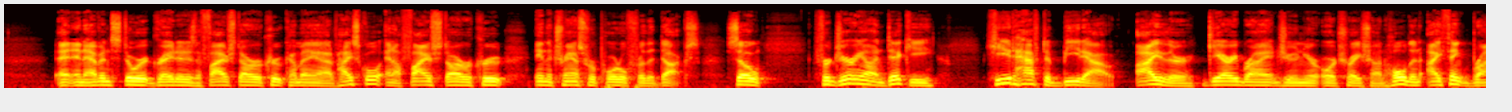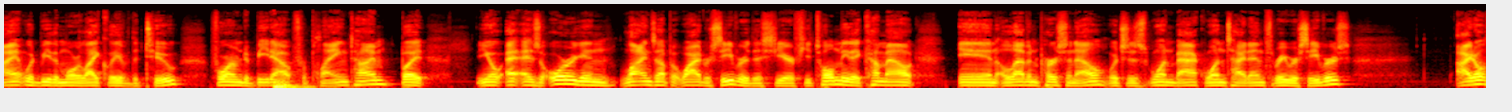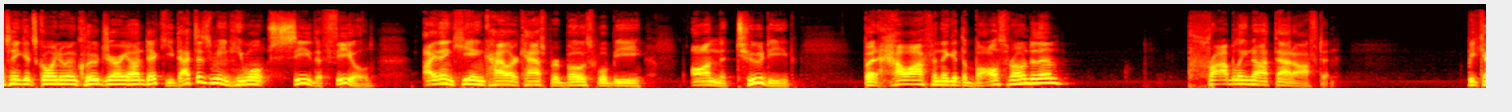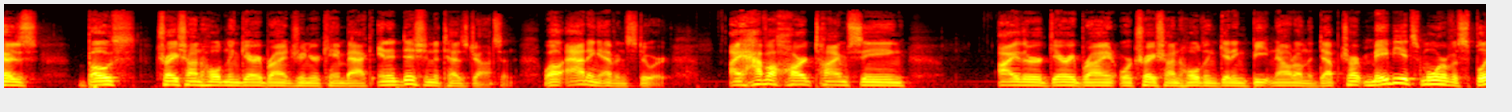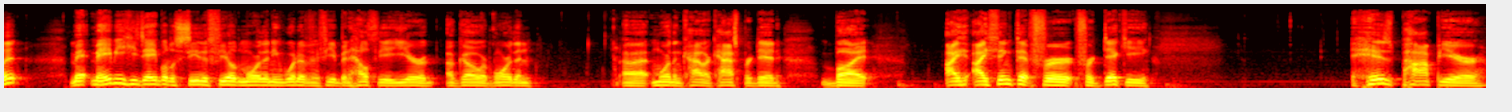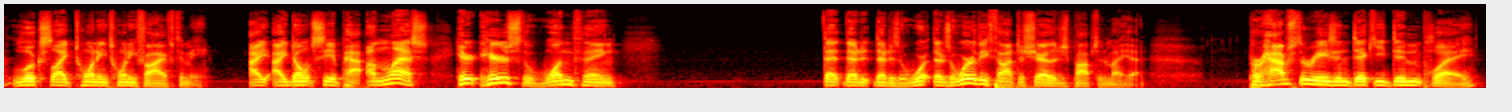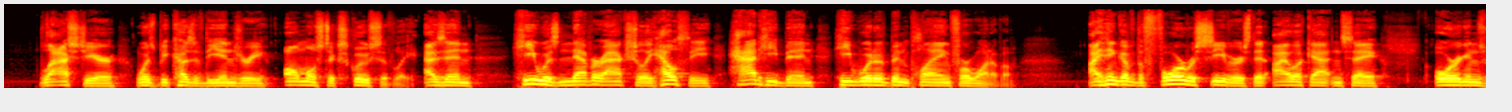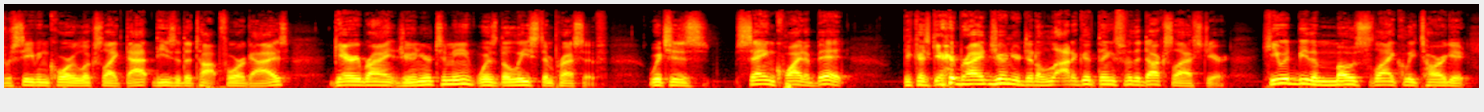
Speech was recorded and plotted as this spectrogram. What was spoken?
And, and Evan Stewart graded as a five star recruit coming out of high school and a five star recruit in the transfer portal for the Ducks. So for Jurrion Dickey, he'd have to beat out either Gary Bryant Jr. or Traeshon Holden. I think Bryant would be the more likely of the two for him to beat out for playing time, but you know, as Oregon lines up at wide receiver this year, if you told me they come out in 11 personnel, which is one back, one tight end, three receivers, I don't think it's going to include Jurrion Dickey. That doesn't mean he won't see the field. I think he and Kyler Kasper both will be on the two deep, but how often they get the ball thrown to them? Probably not that often. Because both Traeshon Holden and Gary Bryant Jr. came back in addition to Tez Johnson while adding Evan Stewart. I have a hard time seeing either Gary Bryant or Traeshon Holden getting beaten out on the depth chart. Maybe it's more of a split. Maybe he's able to see the field more than he would have if he'd been healthy a year ago, or more than uh, more than Kyler Kasper did. But I I think that for for Dickey, his pop year looks like 2025 to me. I I don't see a path unless here here's the one thing that that that is a there's a worthy thought to share that just pops into my head. Perhaps the reason Dickey didn't play last year was because of the injury almost exclusively, as in he was never actually healthy. Had he been, he would have been playing for one of them. I think of the four receivers that I look at and say Oregon's receiving core looks like that. These are the top four guys. Gary Bryant Jr. to me was the least impressive, which is saying quite a bit because Gary Bryant Jr. did a lot of good things for the Ducks last year. He would be the most likely target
